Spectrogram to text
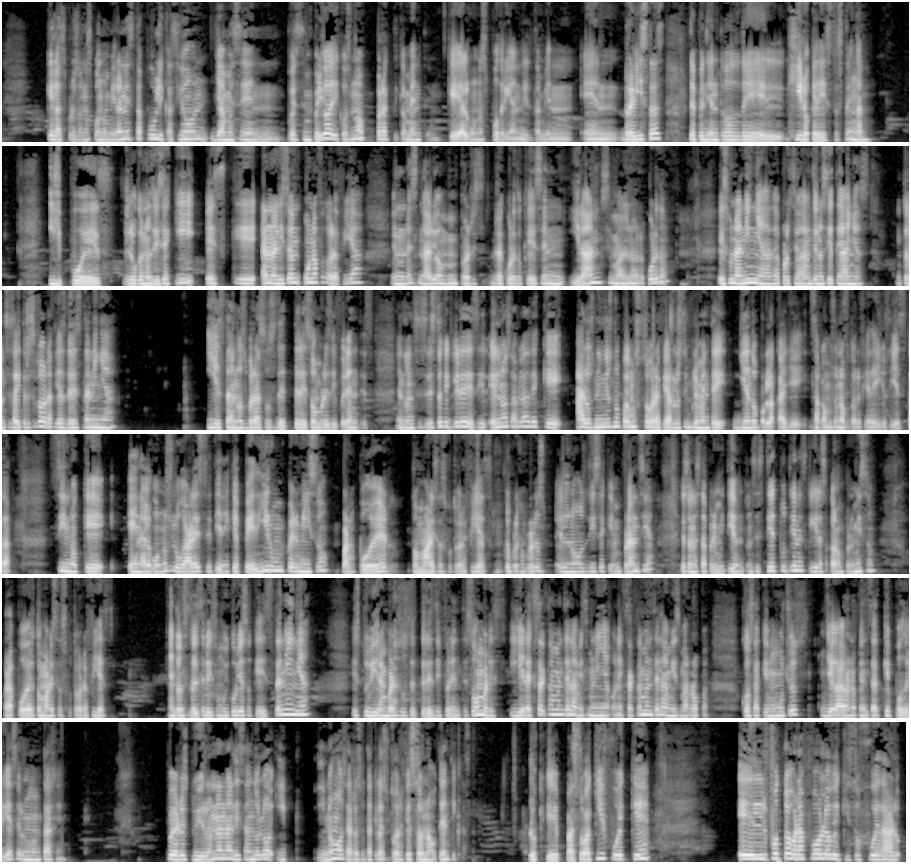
que las personas cuando miran esta publicación, llámese en, pues en periódicos, ¿no? Prácticamente, que algunos podrían ir también en revistas, dependiendo del giro que estas tengan. Y pues lo que nos dice aquí es que analizan una fotografía en un escenario, me recuerdo que es en Irán, si mal no recuerdo. Es una niña de aproximadamente unos 7 años. Entonces hay tres fotografías de esta niña y está en los brazos de tres hombres diferentes. Entonces, ¿esto qué quiere decir? Él nos habla de que a los niños no podemos fotografiarlos simplemente yendo por la calle, sacamos una fotografía de ellos y está, sino que en algunos lugares se tiene que pedir un permiso para poder tomar esas fotografías. Que por ejemplo, él nos dice que en Francia eso no está permitido. Entonces tú tienes que ir a sacar un permiso para poder tomar esas fotografías. Entonces él se le hizo muy curioso que esta niña estuviera en brazos de tres diferentes hombres y era exactamente la misma niña con exactamente la misma ropa, cosa que muchos llegaron a pensar que podría ser un montaje. Pero estuvieron analizándolo y y no, o sea, resulta que las fotografías son auténticas. Lo que pasó aquí fue que el fotógrafo lo que quiso fue dar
